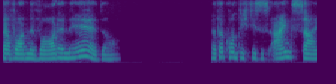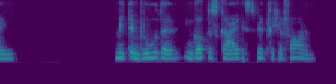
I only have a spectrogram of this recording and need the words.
da war eine wahre Nähe da. Ja, da konnte ich dieses Einssein mit dem Bruder in Gottes Geist wirklich erfahren.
